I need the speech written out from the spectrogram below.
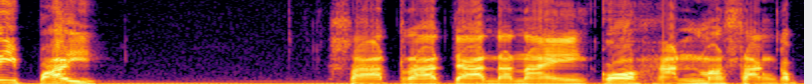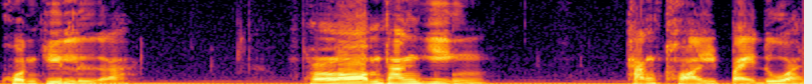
รีบไปศาสตราจารย์ดนัยก็หันมาสั่งกับคนที่เหลือ พร้อมทั้งยิง ทั้งถอยไปด้วย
